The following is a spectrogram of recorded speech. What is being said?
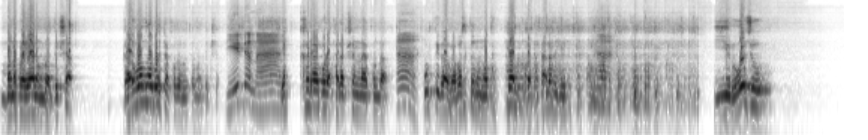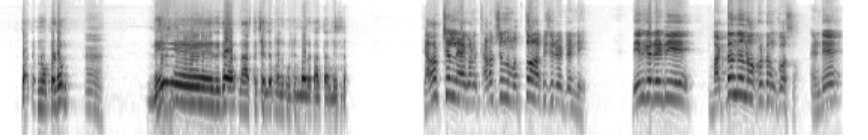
మన ప్రయాణంలో అధ్యక్ష గర్వంగా కూడా చెప్పగలుగుతాం అధ్యక్ష. ఏంటన్నా? ఎక్కడా కూడా కరప్షన్ లేకుండా పూర్తిగా వ్యవస్థను మొత్తం చేసి ఆ, ఈ రోజు బటన్ నొక్కడం. నేరుగా నా అక్క చెల్లెమ్మల కుటుంబాల ఖాతాలో కరప్షన్ లేకుండా కరప్షన్ మొత్తం ఆపేసేటట్టండి. దేనికంటే బటన్ నొక్కటం కోసం. అంటే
